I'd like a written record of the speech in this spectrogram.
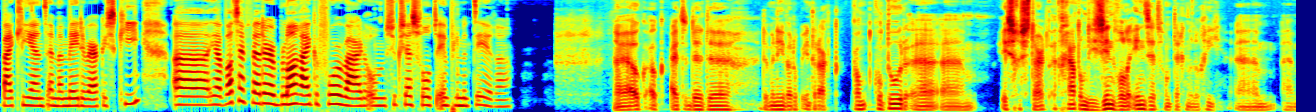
bij cliënt en bij medewerkers key. ja, wat zijn verder belangrijke voorwaarden om succesvol te implementeren? Nou ja, ook, ook uit de, de, de manier waarop Interact Contour is gestart. Het gaat om die zinvolle inzet van technologie. Ehm, ehm,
